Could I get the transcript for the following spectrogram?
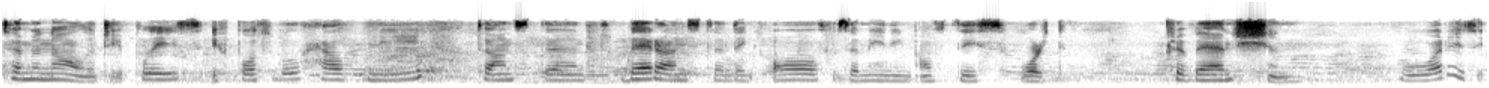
terminology. Please if possible help me to understand better understanding of the meaning of this word. Prevention. What is it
